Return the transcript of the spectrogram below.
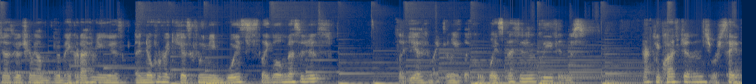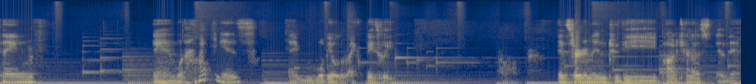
Guys go check me out on Anchor.fm. You guys, I know for a fact you guys can leave me voice, like little messages. Like you guys can like leave me like voice messages, please, and just ask me questions or say things. And what happen is, I will be able to like basically insert them into the podcast and then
